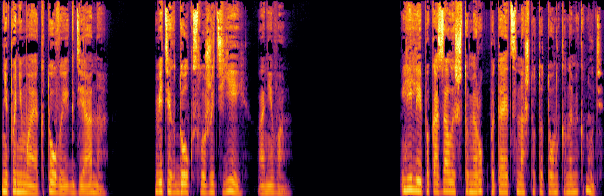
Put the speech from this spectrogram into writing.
не понимая, кто вы и где она. Ведь их долг служить ей, а не вам. Лилии показалось, что Мирук пытается на что-то тонко намекнуть.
